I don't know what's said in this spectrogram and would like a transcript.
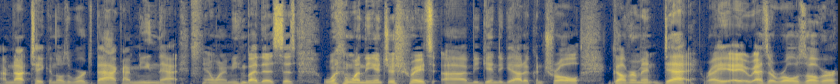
I'm not taking those words back. I mean that. And what I mean by by this is when, when the interest rates uh, begin to get out of control, government debt, right, as it rolls over,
